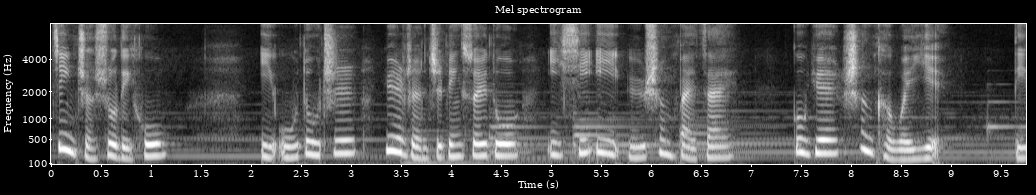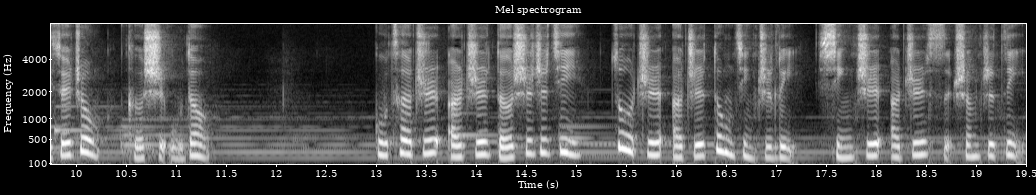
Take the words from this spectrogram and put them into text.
近者数里乎？以吾度之，越人之兵虽多，亦希异于胜败哉？故曰：胜可为也。敌虽众，可使吾斗。故策之而知得失之计，坐之而知动静之理，行之而知死生之地，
